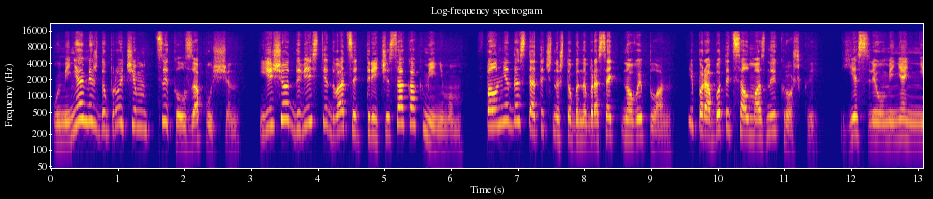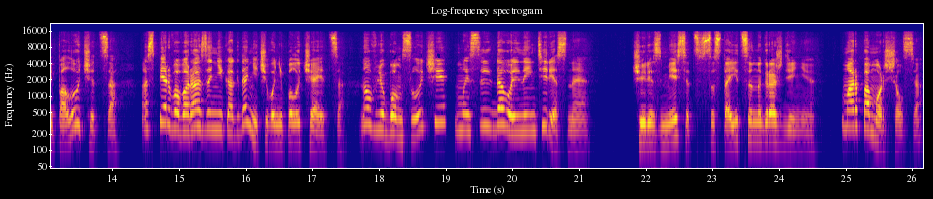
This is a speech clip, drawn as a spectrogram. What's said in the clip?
«У меня, между прочим, цикл запущен. Еще 223 часа как минимум. Вполне достаточно, чтобы набросать новый план и поработать с алмазной крошкой. Если у меня не получится, а с первого раза никогда ничего не получается, но в любом случае мысль довольно интересная. Через месяц состоится награждение. Мар поморщился.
